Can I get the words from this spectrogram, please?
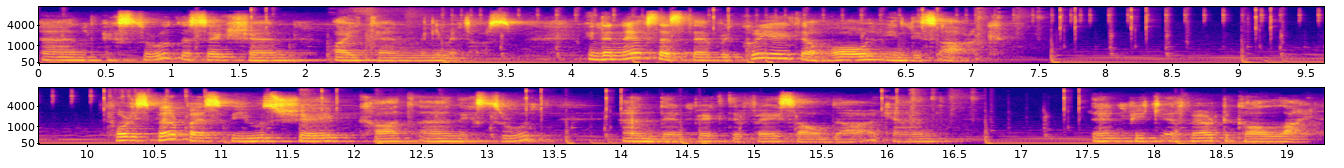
and extrude the section by 10 millimeters. In the next step, we create a hole in this arc. For this purpose, we use shape, cut and extrude and then pick the face of the arc and then pick a vertical line.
